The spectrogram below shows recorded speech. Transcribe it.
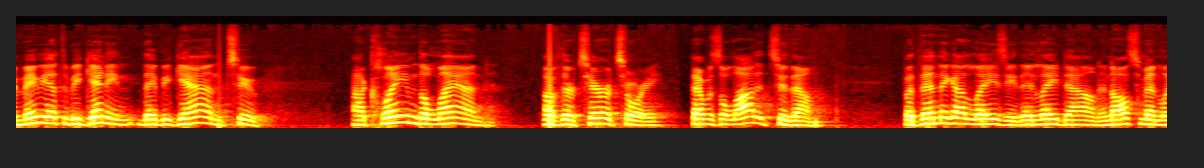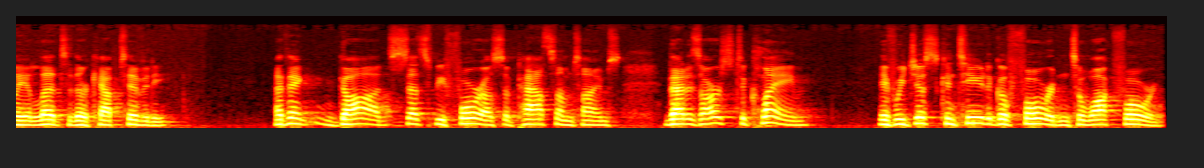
And maybe at the beginning, they began to uh, claim the land of their territory that was allotted to them. But then they got lazy, they laid down, and ultimately it led to their captivity. I think God sets before us a path sometimes that is ours to claim if we just continue to go forward and to walk forward.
